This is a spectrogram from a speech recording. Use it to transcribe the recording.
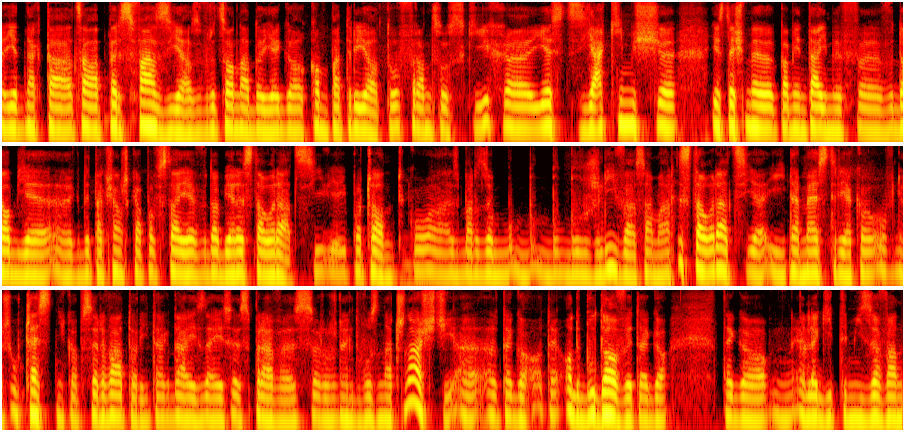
jednak ta cała perswazja zwrócona do jego kompatriotów francuskich e, jest z jakimś, e, jesteśmy, pamiętajmy, w, w dobie, e, gdy ta książka powstaje, w dobie restauracji, w jej początku, jest bardzo burzliwa sama restauracja i Demestry jako również uczestnik, obserwator i tak dalej, zdaje sobie sprawę z różnych dwuznaczności tego, tej odbudowy tego tego legitymizowanego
